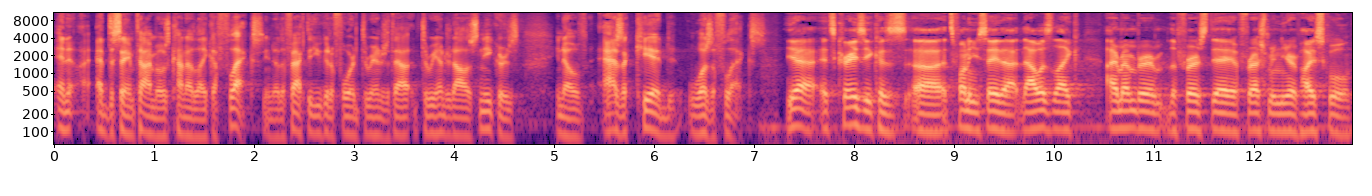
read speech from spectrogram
and at the same time, it was kind of like a flex. You know, the fact that you could afford $300 sneakers, you know, as a kid was a flex. Yeah, it's crazy because uh, it's funny you say that. That was like I remember the first day of freshman year of high school.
